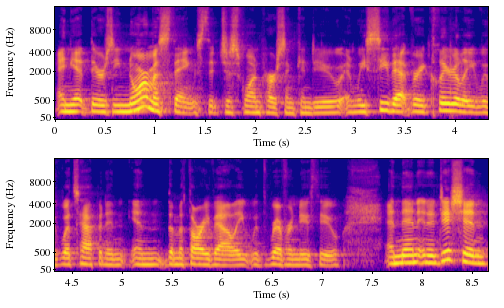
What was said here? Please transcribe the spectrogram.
And yet there's enormous things that just one person can do. And we see that very clearly with what's happened in, in the Mathare Valley with Reverend Nuthu. And then in addition,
